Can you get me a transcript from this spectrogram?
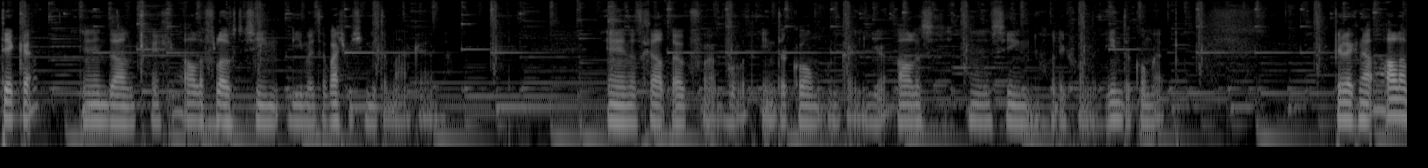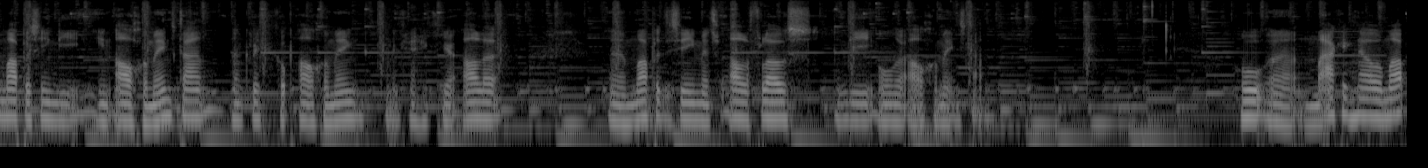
tikken en dan krijg je alle flows te zien die met de wasmachine te maken hebben. En dat geldt ook voor bijvoorbeeld intercom, dan kan je hier alles uh, zien wat ik van de intercom heb. Wil ik nou alle mappen zien die in algemeen staan, dan klik ik op algemeen en dan krijg ik hier alle uh, mappen te zien met alle flows die onder algemeen staan. Hoe uh, maak ik nou een map?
